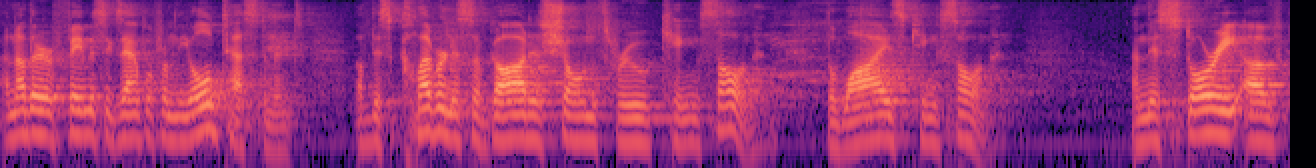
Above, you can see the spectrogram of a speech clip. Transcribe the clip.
Another famous example from the Old Testament of this cleverness of God is shown through King Solomon, the wise King Solomon. And this story of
